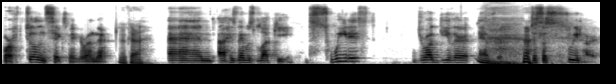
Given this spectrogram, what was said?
or 2006, maybe around there. Okay. And uh, his name was Lucky, the sweetest drug dealer ever, just a sweetheart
